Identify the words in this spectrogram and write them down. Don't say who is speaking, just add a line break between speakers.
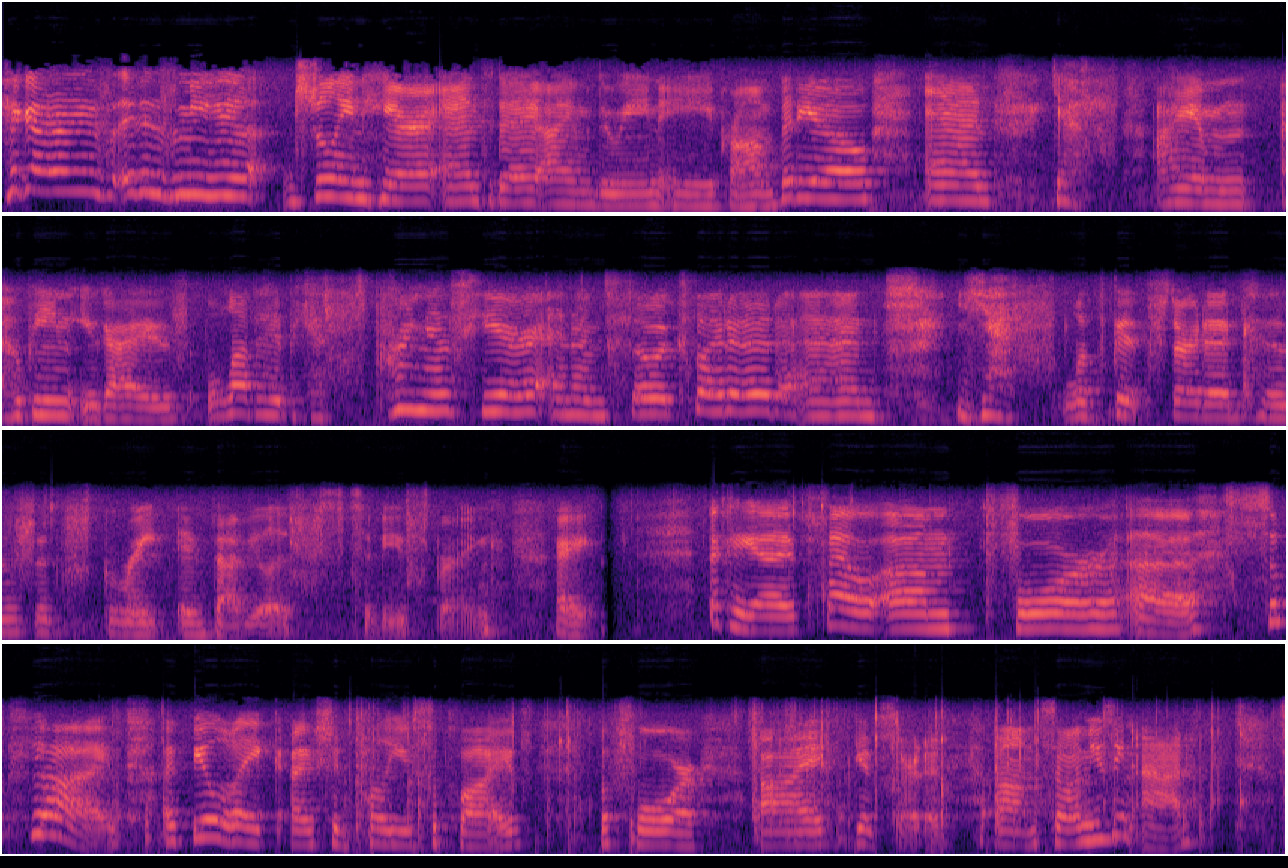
Hey guys, it is me, Jillian here, and today I am doing a prom video, and yes, I am hoping you guys love it because spring is here, and I'm so excited, and yes, let's get started because it's great and fabulous to be spring. Alright. Okay guys, so, um, for, uh, supplies. I feel like I should tell you supplies before I get started. Um, so I'm using Add.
